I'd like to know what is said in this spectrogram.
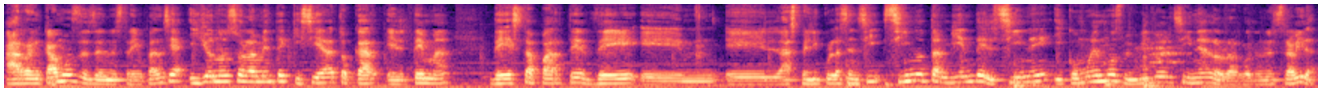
arrancamos desde nuestra infancia y yo no solamente quisiera tocar el tema de esta parte de eh, eh, las películas en sí, sino también del cine y cómo hemos vivido el cine a lo largo de nuestra vida.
